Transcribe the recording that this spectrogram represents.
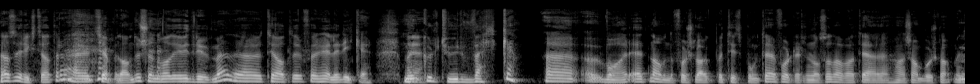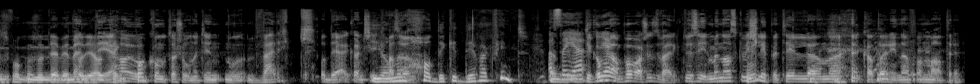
ja, altså Riksteatret er et kjempenavn. Du skjønner hva de driver med. Det er teater for hele riket. Men ja. Kulturverket var et navneforslag på et tidspunkt. Er fordelen også da, at jeg har samboerskap med disse folkene. så jeg vet men hva de har tenkt på. Men det har jo konnotasjoner til noe verk, og det er kanskje Ja, men altså, hadde ikke det vært fint? Altså, jeg, det kommer an på hva slags verk du sier, men nå skal vi slippe til uh, Katarina von Matre.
